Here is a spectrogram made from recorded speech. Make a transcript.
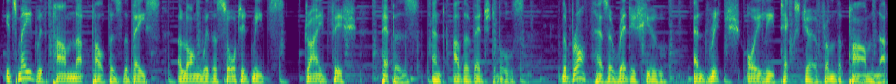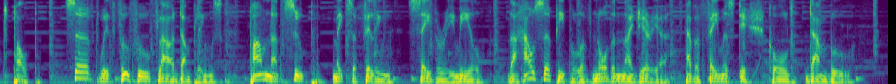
It's made with palm nut pulp as the base, along with assorted meats, dried fish, peppers and other vegetables. The broth has a reddish hue and rich, oily texture from the palm nut pulp. Served with fufu flour dumplings, palm nut soup makes a filling, savory meal. The Hausa people of northern Nigeria have a famous dish called dambu.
